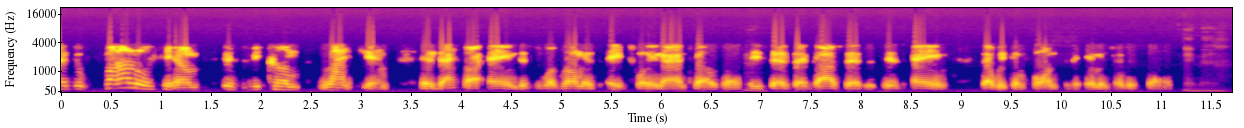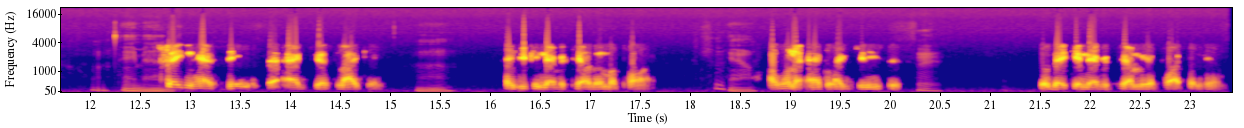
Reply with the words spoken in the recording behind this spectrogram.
And to follow him is to become like him. And that's our aim. This is what Romans 8 29 tells us. He says that God says it's his aim that we conform to the image of his son. Amen. Amen. Satan has demons that act just like him. And you can never tell them apart. Yeah. I want to act like Jesus. Hmm. so they can never tell me apart from Him.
